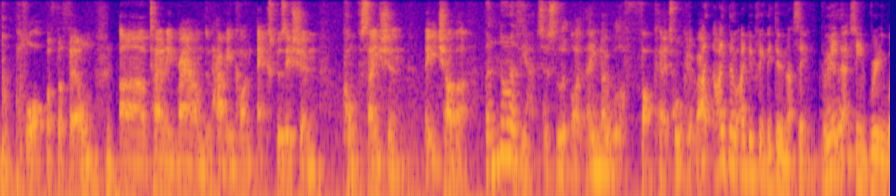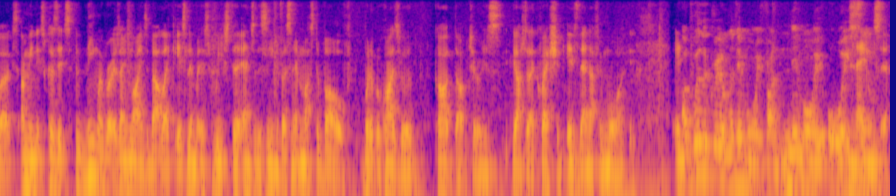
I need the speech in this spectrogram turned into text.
the plot of the film, uh, turning round and having kind of exposition conversation at each other. And none of the actors look like they know what the fuck they're talking about. I, I know I do think they do in that scene. For me, that scene really works. I mean, it's because it's Nimoy wrote his own lines about like it's limited to reach the ends of this universe and it must evolve. What it requires you, a guard doctor, is the answer to that question: Is there nothing more? It I will agree on the Nimoy front. Nimoy always nails seems it.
